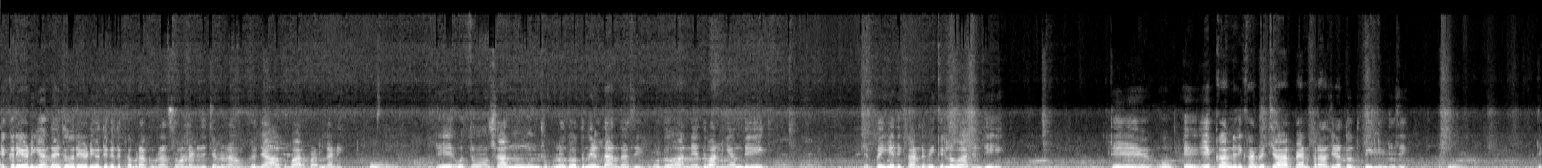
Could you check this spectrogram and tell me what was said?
ਇੱਕ ਰੇਡੀਓ ਹੁੰਦਾ ਸੀ ਤੇ ਉਹ ਰੇਡੀਓ ਤੇ ਕਿਤੇ ਖਬਰਾਂ ਖਬਰਾਂ ਸੁਣ ਲੈਣੀ ਤੇ ਚਲੋ ਨਾ ਜਾਂ ਅਖਬਾਰ ਪੜ੍ਹ ਲੈਣੀ। ਤੇ ਉਤੋਂ ਸਾਨੂੰ ਸਕੂਲੋਂ ਦੁੱਧ ਮਿਲਦਾ ਹੁੰਦਾ ਸੀ ਉਦੋਂ ਆਨੇ ਦਵਾਨੀਆਂ ਹੁੰਦੇ ਤੇ ਰੁਪਈਏ ਦੀ ਖੰਡ ਵੀ ਕਿਲੋ ਆ ਜਾਂਦੀ ਸੀ। ਤੇ ਉਹ ਇਹ- ਇੱਕ ਆਨੇ ਦੀ ਖੰਡ ਵਿੱਚ ਚਾਰ ਭੈਣ ਭਰਾ ਜਿਹੜਾ ਦੁੱਧ ਪੀ ਲੈਂਦੇ ਸੀ। ਹੂੰ ਤੇ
